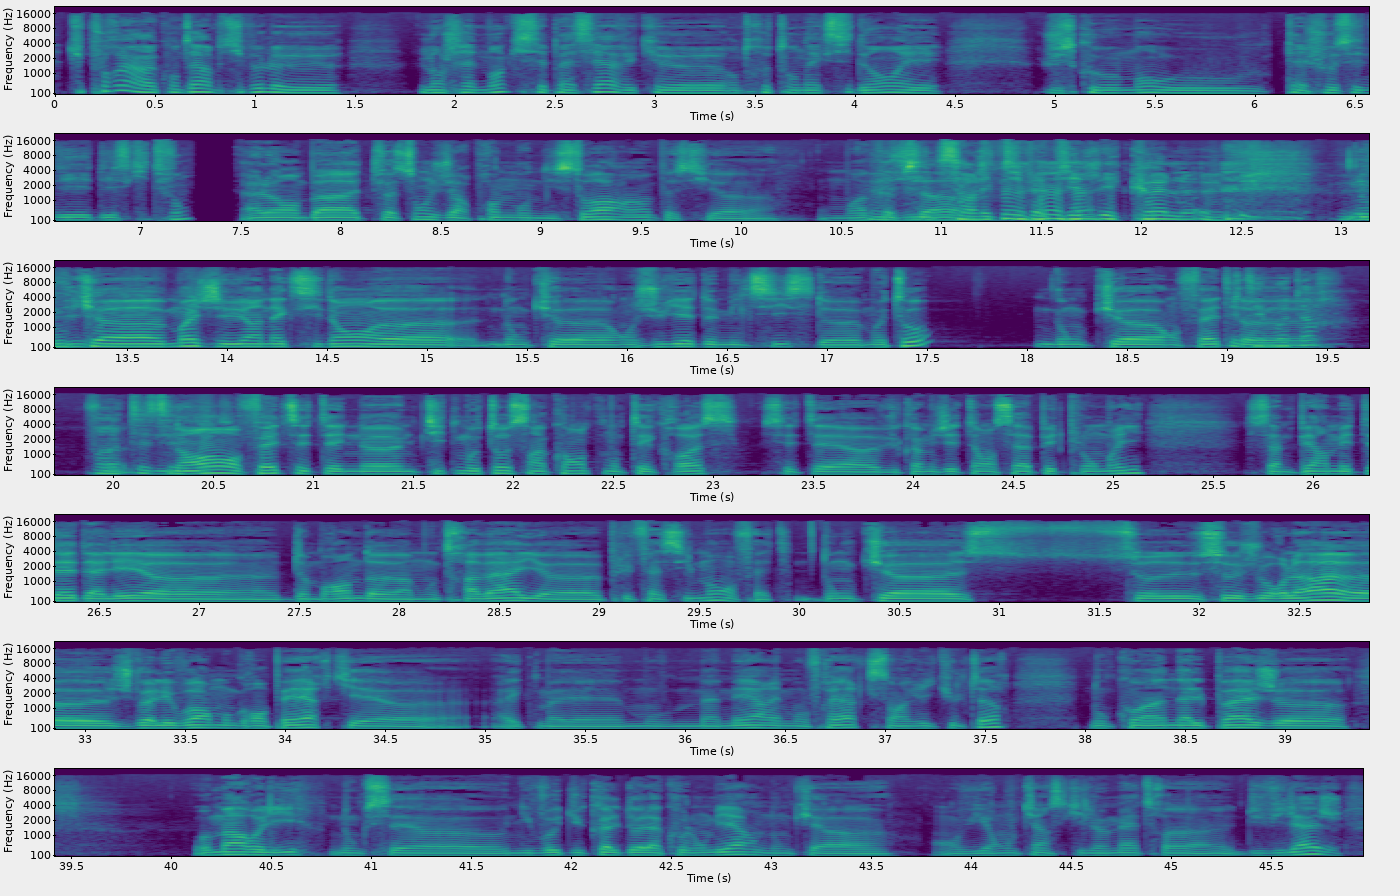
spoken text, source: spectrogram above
Tu pourrais raconter un petit peu le, l'enchaînement qui s'est passé avec, euh, entre ton accident et jusqu'au moment où tu as chaussé des, des skis de fond? Alors, bah, de toute façon, je vais reprendre mon histoire, hein, parce que euh, moi, comme ça. sors les petits papiers de l'école. Donc euh, moi j'ai eu un accident euh, donc euh, en juillet 2006 de moto. Donc en fait T'étais motard? Enfin, euh, non, en fait c'était une, une petite moto 50 montée cross. C'était euh, vu comme j'étais en CAP de plomberie, ça me permettait d'aller euh, de me rendre à mon travail euh, plus facilement en fait. Donc ce, ce jour-là, je vais aller voir mon grand-père qui est avec ma, mon- ma mère et mon frère qui sont agriculteurs. Donc on a un alpage au Maroli. Donc c'est au niveau du col de la Colombière, donc à environ 15 km du village.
